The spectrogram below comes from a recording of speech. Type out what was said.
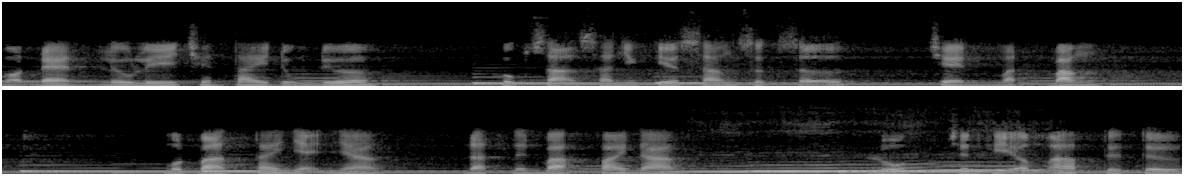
Ngọn đèn lưu ly trên tay đung đưa, Khúc xả ra những tia sáng rực rỡ Trên mặt băng. Một bàn tay nhẹ nhàng Đặt lên bả vai nàng Luồng chân khí ấm áp từ từ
